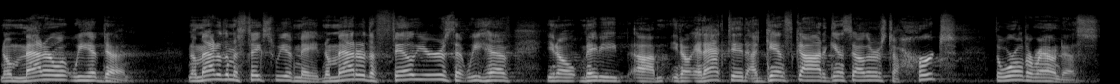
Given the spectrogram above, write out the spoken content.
No matter what we have done, no matter the mistakes we have made, no matter the failures that we have, you know, maybe, um, you know, enacted against God, against others to hurt the world around us,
